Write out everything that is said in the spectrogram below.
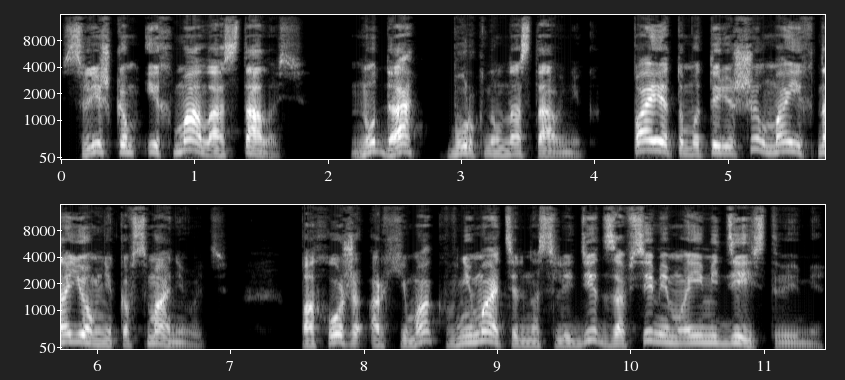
Слишком их мало осталось». «Ну да», – буркнул наставник. «Поэтому ты решил моих наемников сманивать. Похоже, Архимаг внимательно следит за всеми моими действиями.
